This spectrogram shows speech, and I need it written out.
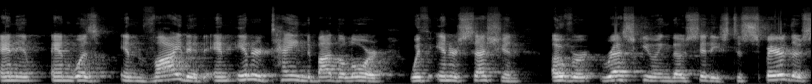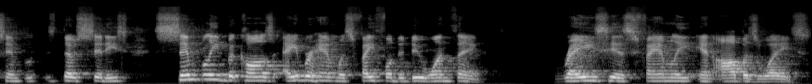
and, and was invited and entertained by the Lord with intercession over rescuing those cities, to spare those, simply, those cities simply because Abraham was faithful to do one thing raise his family in Abba's ways.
